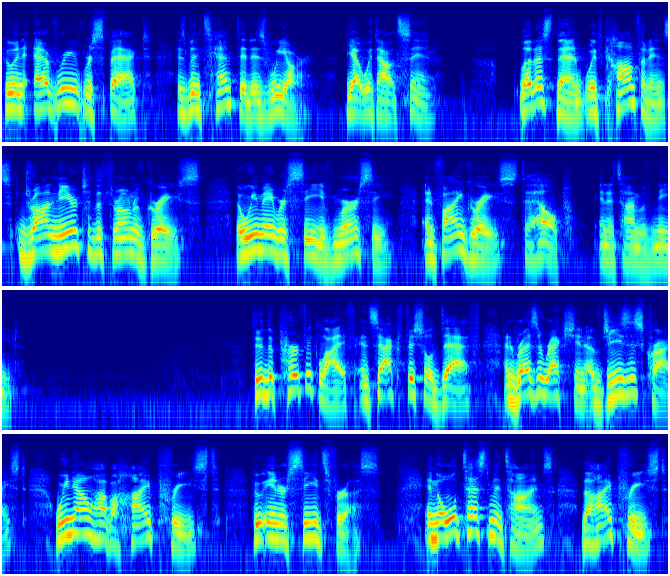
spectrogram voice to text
who, in every respect, has been tempted as we are, yet without sin. Let us then, with confidence, draw near to the throne of grace, that we may receive mercy and find grace to help in a time of need. Through the perfect life and sacrificial death and resurrection of Jesus Christ, we now have a high priest who intercedes for us. In the Old Testament times, the high priest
